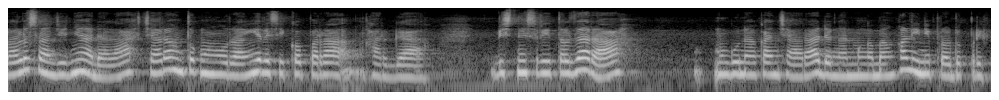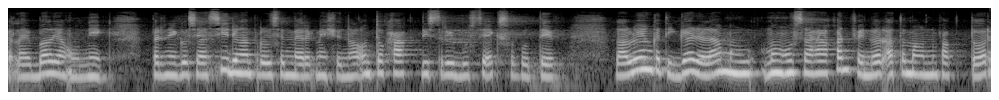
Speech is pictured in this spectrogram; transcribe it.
Lalu selanjutnya adalah cara untuk mengurangi risiko perang harga. Bisnis retail Zara menggunakan cara dengan mengembangkan lini produk private label yang unik, bernegosiasi dengan produsen merek nasional untuk hak distribusi eksekutif. Lalu yang ketiga adalah meng mengusahakan vendor atau manufaktur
